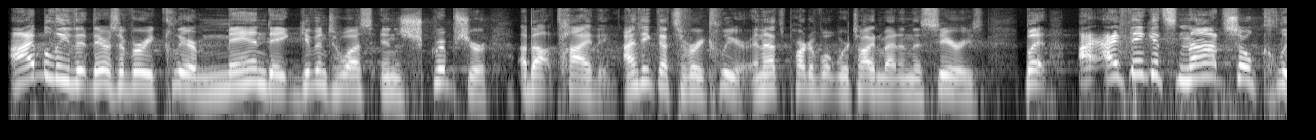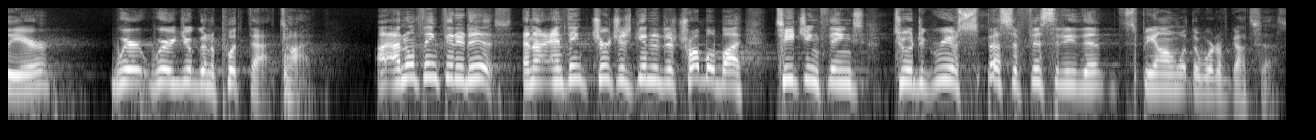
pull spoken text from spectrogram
I believe that there's a very clear mandate given to us in Scripture about tithing. I think that's very clear, and that's part of what we're talking about in this series. But I, I think it's not so clear where, where you're going to put that tithe. I don't think that it is. And I think churches get into trouble by teaching things to a degree of specificity that's beyond what the Word of God says.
